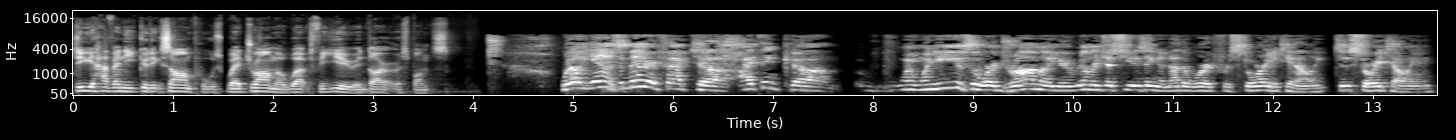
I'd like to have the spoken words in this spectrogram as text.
do you have any good examples where drama worked for you in direct response? Well, yeah. As a matter of fact, uh, I think. Um, when, when you use the word drama, you're really just using another word for storytelling, to storytelling,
